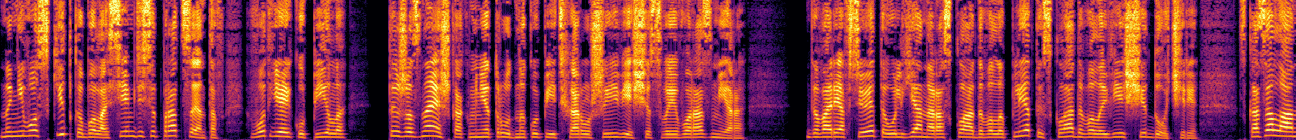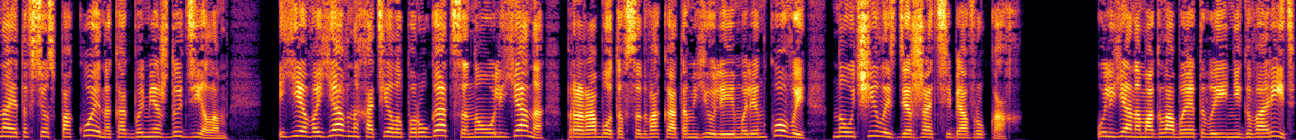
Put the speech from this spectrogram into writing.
На него скидка была 70%, вот я и купила. Ты же знаешь, как мне трудно купить хорошие вещи своего размера. Говоря все это, Ульяна раскладывала плед и складывала вещи дочери. Сказала она это все спокойно, как бы между делом. Ева явно хотела поругаться, но Ульяна, проработав с адвокатом Юлией Маленковой, научилась держать себя в руках. Ульяна могла бы этого и не говорить.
